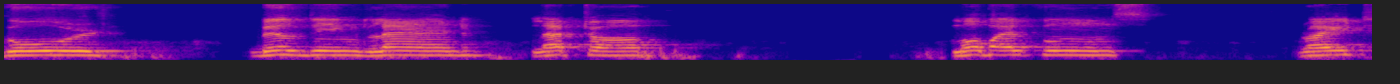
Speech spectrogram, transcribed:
gold building land laptop mobile phones right?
